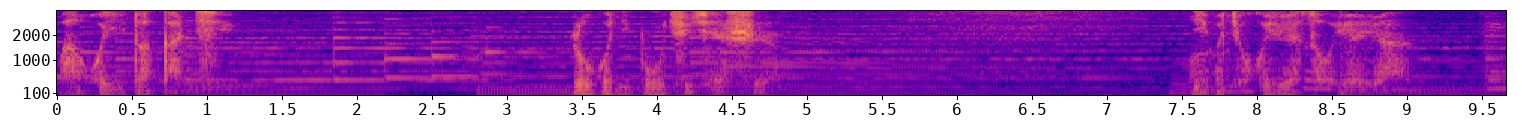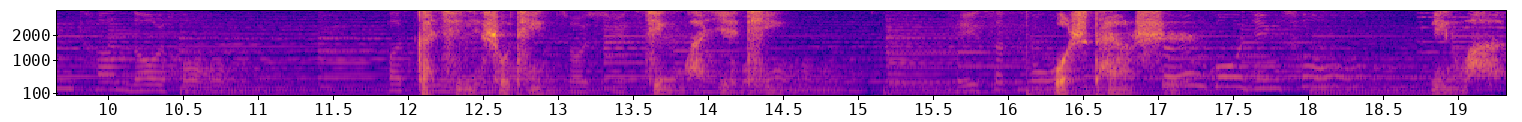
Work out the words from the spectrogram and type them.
挽回一段感情。如果你不去解释，你们就会越走越远。感谢你收听今晚夜听，我是太阳石，明晚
